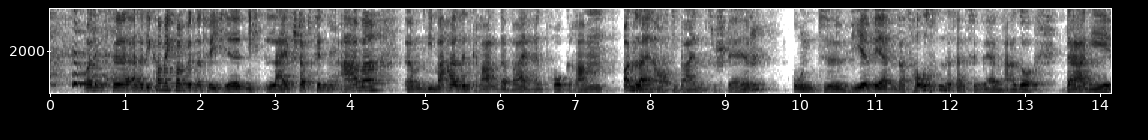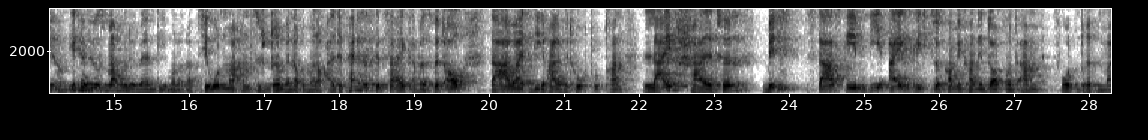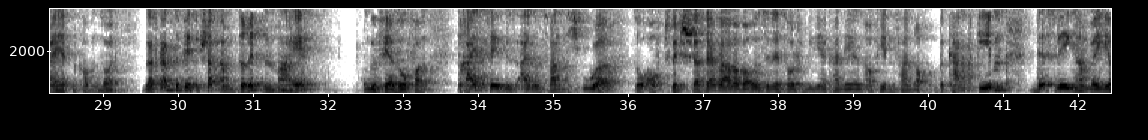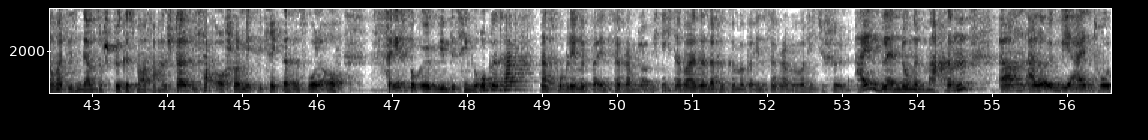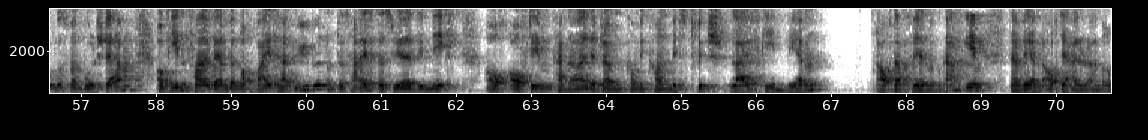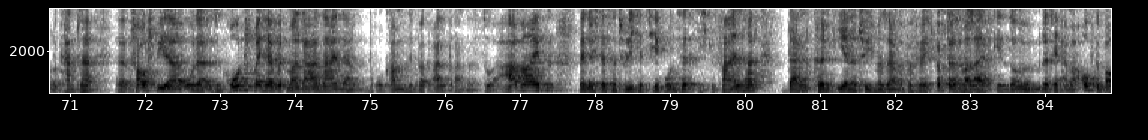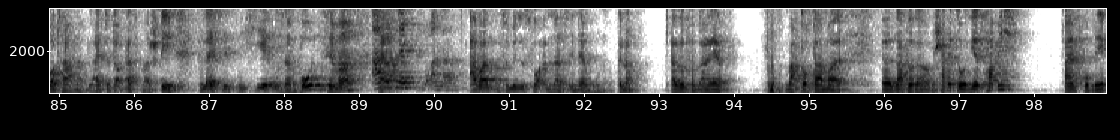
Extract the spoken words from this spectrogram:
Und äh, also die Comic Con wird natürlich äh, nicht live stattfinden, aber ähm, die Macher sind gerade dabei, ein Programm online auf die Beine zu stellen. Und äh, wir werden das hosten, das heißt, wir werden also da die ähm, Interviews machen, wir werden die Moderation machen, zwischendrin werden auch immer noch alte Panels gezeigt, aber es wird auch, da arbeiten die gerade mit Hochdruck dran, live schalten mit Stars geben, die eigentlich zur Comic-Con in Dortmund am 2. 3. Mai hätten kommen sollen. Das Ganze findet statt am 3. Mai, ungefähr so von 13 bis 21 Uhr so auf Twitch. Das werden wir aber bei uns in den Social Media Kanälen auf jeden Fall noch bekannt geben. Deswegen haben wir hier heute diesen ganzen Spökes mal veranstaltet. Ich habe auch schon mitgekriegt, dass es wohl auf Facebook irgendwie ein bisschen geruckelt hat. Das Problem wird bei Instagram, glaube ich, nicht dabei sein. Dafür können wir bei Instagram aber nicht die schönen Einblendungen machen. Ähm, also irgendwie einen Tod muss man wohl sterben. Auf jeden Fall werden wir noch weiter üben und das heißt, dass wir demnächst auch auf dem Kanal der German Comic Con mit Twitch live gehen werden. Auch das werden wir bekannt geben. Da werden auch der ein oder andere bekannte äh, Schauspieler oder Synchronsprecher wird mal da sein. Da im Programm sind wir gerade dran, das zu erarbeiten. Wenn euch das natürlich jetzt hier grundsätzlich gefallen hat, dann könnt ihr natürlich mal sagen, ob wir vielleicht öfters mal live gehen sollen. Wenn wir das hier einmal aufgebaut haben, dann bleibt es doch erstmal stehen. Vielleicht jetzt nicht hier in unserem Wohnzimmer, Aber ja, vielleicht woanders. aber zumindest woanders in der Wohnung. Genau. Also von daher, macht doch da mal, äh, sagt doch da mal Bescheid. So, und jetzt habe ich ein Problem.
